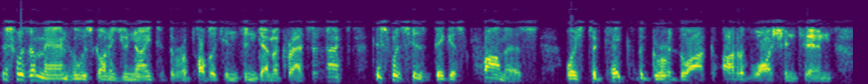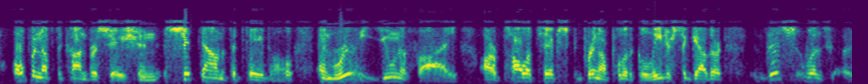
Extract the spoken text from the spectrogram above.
This was a man who was going to unite the Republicans and Democrats. In fact, this was his biggest promise was to take the gridlock out of Washington, open up the conversation, sit down at the table, and really unify our politics, bring our political leaders together. This was uh,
